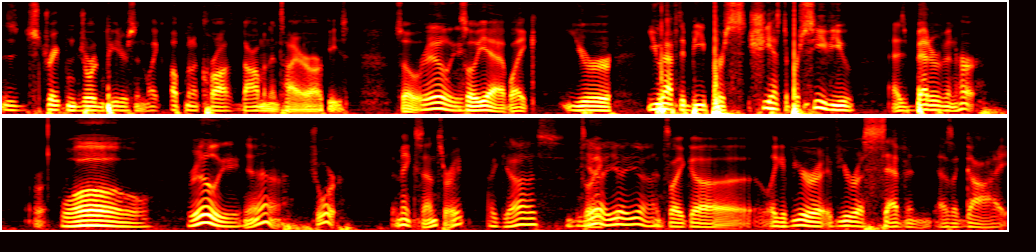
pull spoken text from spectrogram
This is straight from Jordan Peterson, like up and across dominance hierarchies. So Really? so yeah, like you're you have to be perce- she has to perceive you as better than her. Whoa, really? Yeah, sure, that makes sense, right? I guess. It's yeah, like- yeah, yeah. It's like uh like if you're a, if you're a seven as a guy,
